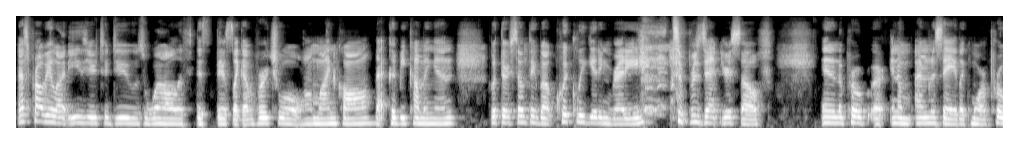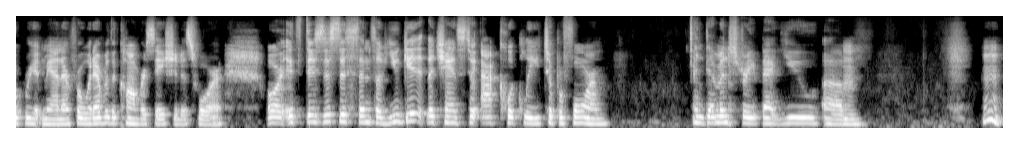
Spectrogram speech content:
That's probably a lot easier to do as well if this, there's like a virtual online call that could be coming in. But there's something about quickly getting ready to present yourself in an appropriate, in a, I'm going to say like more appropriate manner for whatever the conversation is for. Or it's, there's just this sense of you get the chance to act quickly to perform and demonstrate that you, um, hmm,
